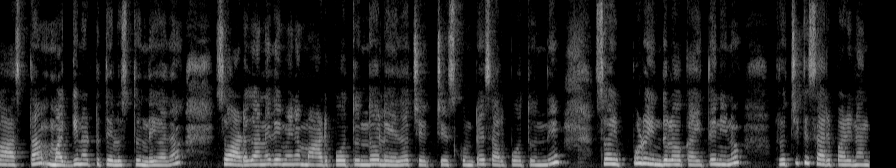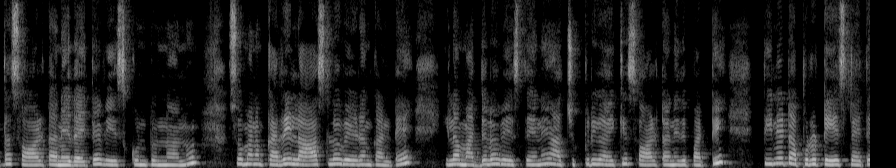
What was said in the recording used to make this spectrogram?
కాస్త మగ్గినట్టు తెలుస్తుంది కదా. సో అడుగు అనేది ఏమైనా మాడిపోతుందో లేదో చెక్ చేసుకుంటే సరిపోతుంది. సో ఇప్పుడు ఇందులోకైతే నేను రుచికి సరిపడినంత సాల్ట్ అనేది అయితే వేసుకుంటున్నాను. సో మనం కర్రీ లాస్ట్లో వేయడం కంటే ఇలా మధ్యలో వేస్తేనే ఆ చిక్కుడుకాయకి సాల్ట్ అనేది పట్టి తినేటప్పుడు టేస్ట్ అయితే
